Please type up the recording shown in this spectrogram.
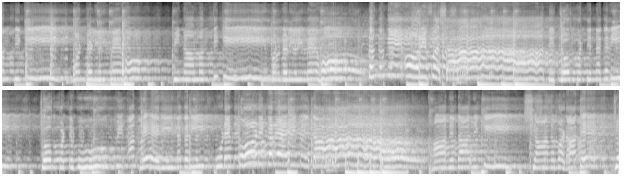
मंत की मंडली में हो, बिना मंत की मंडली में हो, दंगे और फसाद, चौपट नगरी, चौपट भूप अंधेरी नगरी, उड़े कौन करे खानदान की शान बढ़ा दे, जो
